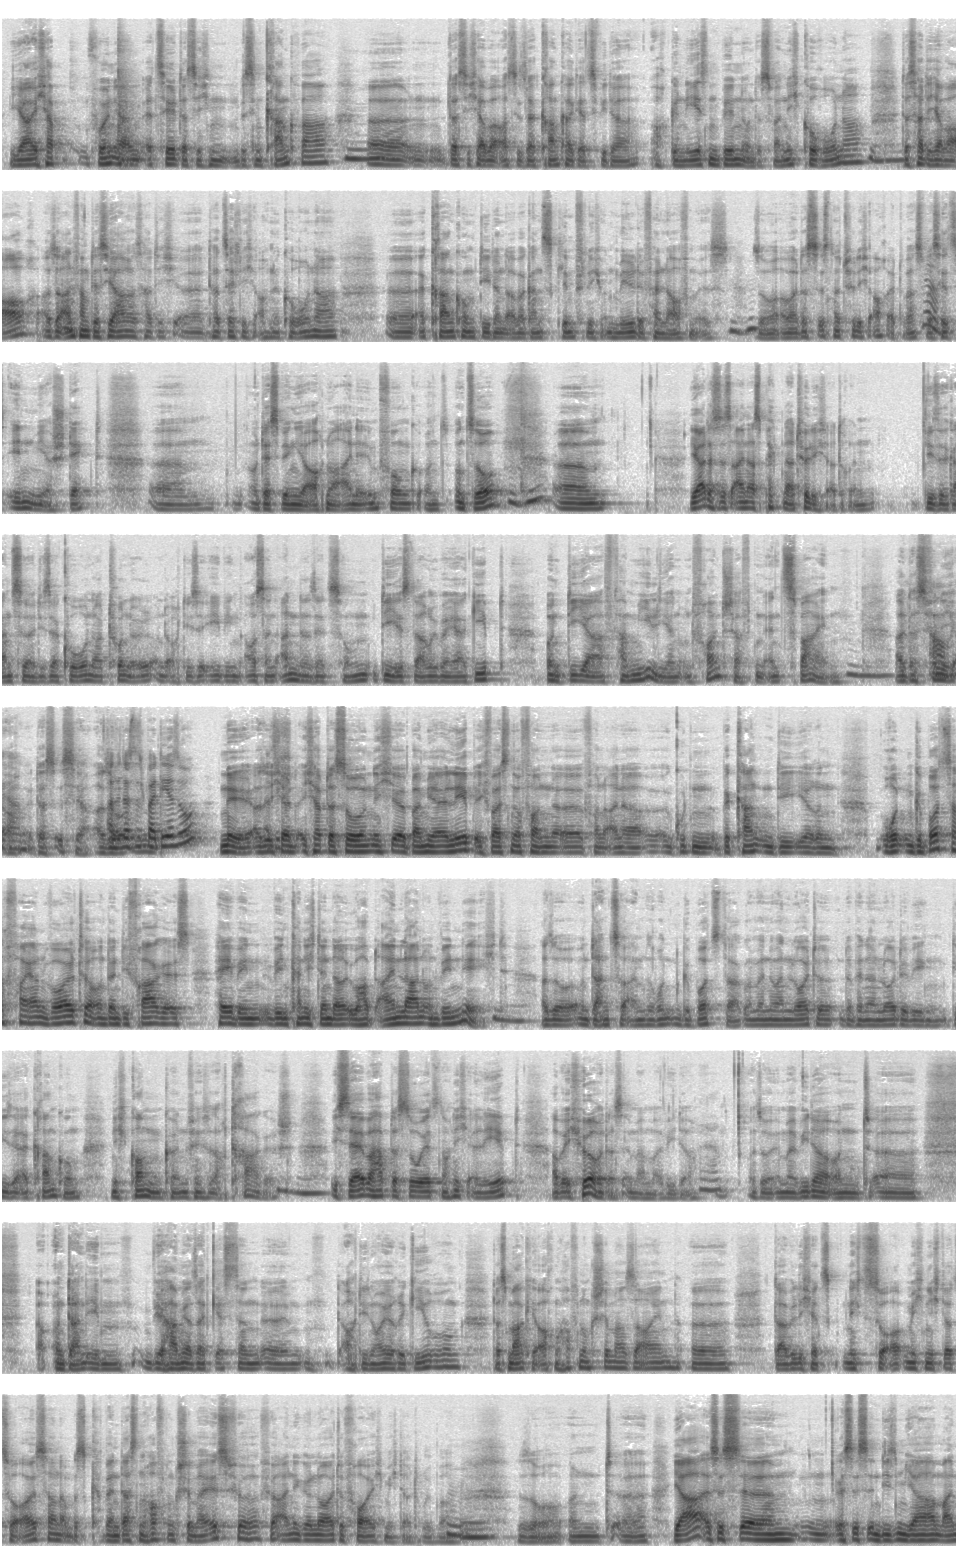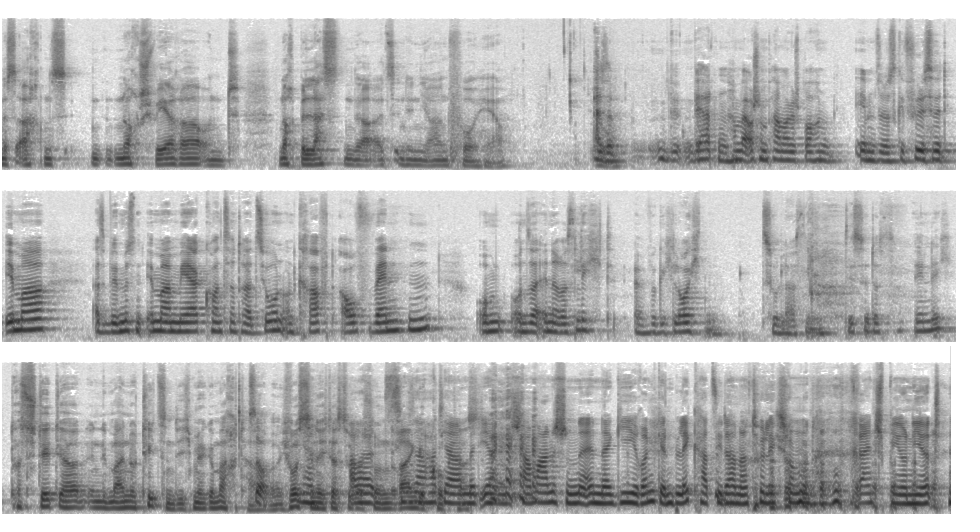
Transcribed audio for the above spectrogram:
Ja, ich habe vorhin ja erzählt, dass ich ein bisschen krank war, mhm. äh, dass ich aber aus dieser Krankheit jetzt wieder auch genesen bin und es war nicht Corona. Mhm. Das hatte ich aber auch. Also Anfang des Jahres hatte ich äh, tatsächlich auch eine Corona-Erkrankung, die dann aber ganz glimpflich und milde verlaufen ist. Mhm. So, aber das ist natürlich auch etwas, ja. was jetzt in mir steckt. Ähm, und deswegen ja auch nur eine Impfung und, und so. Mhm. Ähm, ja, das ist ein Aspekt natürlich da drin diese ganze, dieser Corona-Tunnel und auch diese ewigen Auseinandersetzungen, die es darüber ja gibt und die ja Familien und Freundschaften entzweien. Mhm. Also das finde ich auch, das ist ja. Also, also das ist bei dir so? Nee, also, also ich, ich, ich habe das so nicht äh, bei mir erlebt. Ich weiß nur von, äh, von einer äh, guten Bekannten, die ihren runden Geburtstag feiern wollte und dann die Frage ist, hey, wen, wen kann ich denn da überhaupt einladen und wen nicht? Mhm. Also und dann zu einem runden Geburtstag. Und wenn dann Leute, wenn dann Leute wegen dieser Erkrankung nicht kommen können, finde ich das auch tragisch. Mhm. Ich selber habe das so jetzt noch nicht erlebt, aber ich höre das immer mal wieder. Ja. Also immer wieder und äh, und dann eben, wir haben ja seit gestern äh, auch die neue Regierung. Das mag ja auch ein Hoffnungsschimmer sein. Äh, da will ich jetzt nichts zu, mich nicht dazu äußern, aber es, wenn das ein Hoffnungsschimmer ist für, für einige Leute, freue ich mich darüber. Mhm. So, und äh, ja, es ist, ähm, es ist in diesem Jahr meines Erachtens noch schwerer und noch belastender als in den Jahren vorher. So. Also wir hatten, haben wir auch schon ein paar Mal gesprochen, eben so das Gefühl, es wird immer also wir müssen immer mehr Konzentration und Kraft aufwenden, um unser inneres Licht äh, wirklich leuchten zu lassen. Siehst du das ähnlich? Das steht ja in meinen Notizen, die ich mir gemacht habe. So. Ich wusste ja, nicht, dass du da schon Cesar reingeguckt hat ja hast. mit ihrem schamanischen Energie-Röntgenblick hat sie da natürlich schon reinspioniert.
